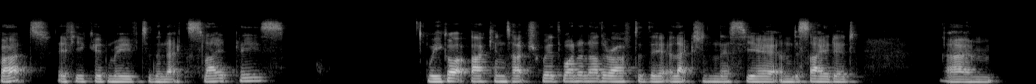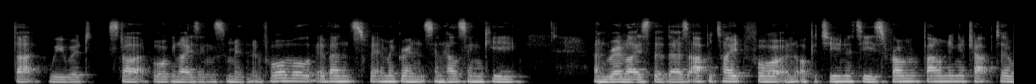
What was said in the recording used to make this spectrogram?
But if you could move to the next slide, please. We got back in touch with one another after the election this year and decided um, that we would start organizing some informal events for immigrants in Helsinki and realize that there's appetite for and opportunities from founding a chapter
